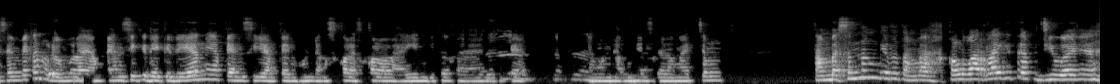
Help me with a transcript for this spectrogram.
SMP kan udah mulai yang pensi gede-gedean ya pensi yang kayak ngundang sekolah-sekolah lain gitu kan. Jadi kayak yang undang-undang segala macem tambah seneng gitu, tambah keluar lagi tuh jiwanya.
